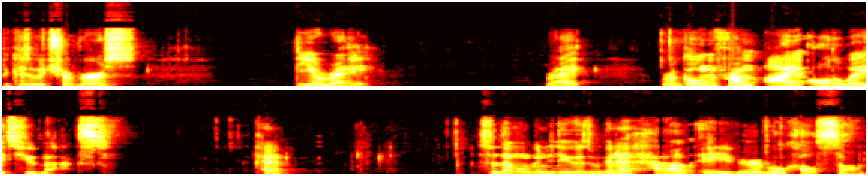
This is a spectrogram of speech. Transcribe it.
because we traverse the array, right? We're going from i all the way to max, okay? So then what we're going to do is we're going to have a variable called sum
